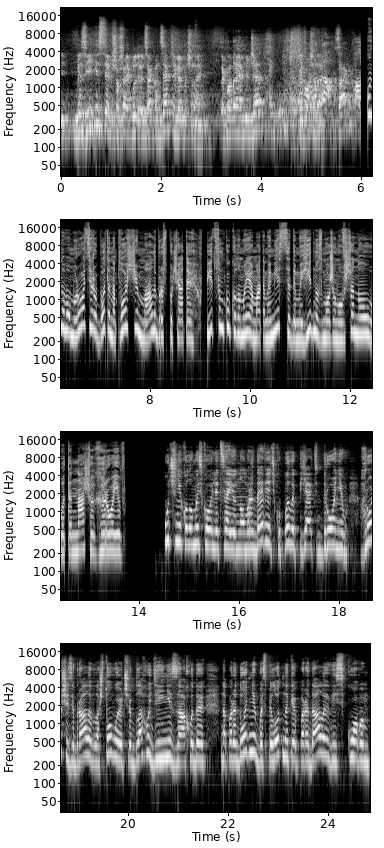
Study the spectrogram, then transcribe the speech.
е, ми згідні з тим, що хай буде оця концепція, ми починаємо. Закладаємо бюджет і починаємо. Так? У новому році роботи на площі мали б розпочати. В підсумку Коломия матиме місце, де ми гідно зможемо вшановувати наших героїв. Учні Коломийського ліцею номер 9 купили 5 дронів. Гроші зібрали, влаштовуючи благодійні заходи. Напередодні безпілотники передали військовим.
